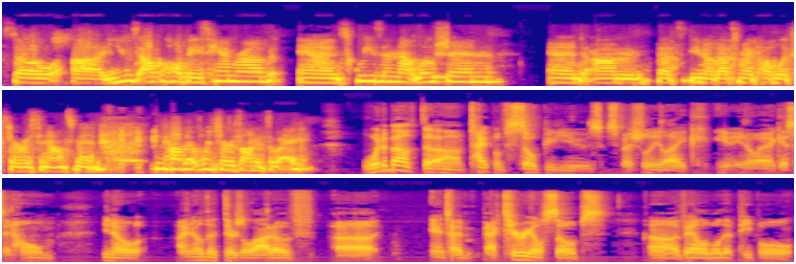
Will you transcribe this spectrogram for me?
So uh, use alcohol-based hand rub and squeeze in that lotion. And um, that's, you know, that's my public service announcement now that winter is on its way. What about the uh, type of soap you use, especially like, you know, I guess at home, you know, I know that there's a lot of uh, antibacterial soaps uh, available that people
